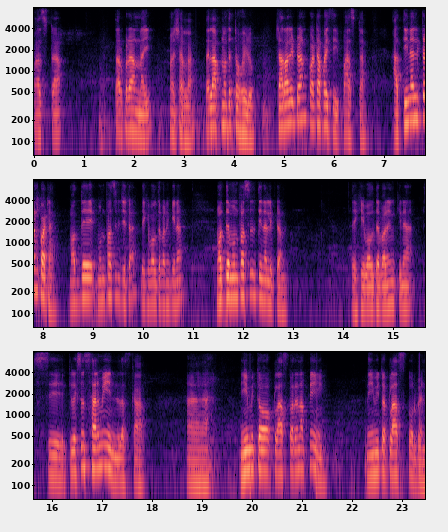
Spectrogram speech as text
পাঁচটা। তারপরে আর নাই মাশাল্লাহ তাহলে আপনাদেরটা হইল, চার লিপটান কয়টা পাইছি? পাঁচটা। আর তিন লিপটান কয়টা? মধ্যে মুনফাসিল যেটা, দেখি বলতে পারেন কিনা? মধ্যে মুনফাসিল তিন লিপটান দেখি বলতে পারেন কিনা? কি লিখছেন? শারমিন লস্কার। নিয়মিত ক্লাস করেন আপনি? নিয়মিত ক্লাস করবেন,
